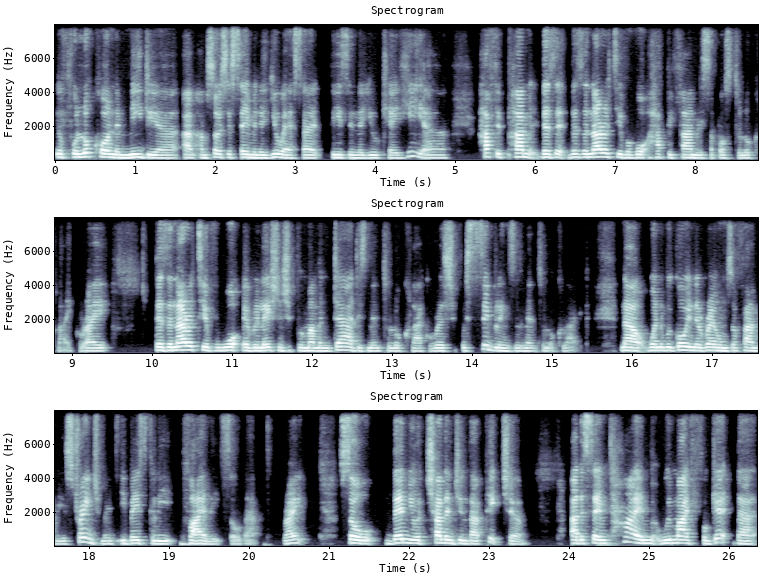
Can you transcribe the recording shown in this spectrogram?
if we look on the media, I'm, sorry it's the same in the US, least in the UK here, happy family, there's a, there's a narrative of what happy family is supposed to look like, right? There's a narrative of what a relationship with mom and dad is meant to look like, a relationship with siblings is meant to look like. Now, when we go in the realms of family estrangement, it basically violates all that, right? So then you're challenging that picture. At the same time, we might forget that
